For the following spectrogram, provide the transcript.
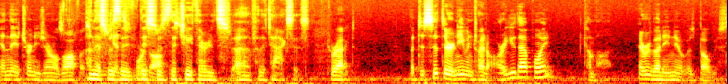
and the Attorney General's office. And this was the Ford's this office. was the two-thirds uh, for the taxes. Correct. But to sit there and even try to argue that point, come on, everybody knew it was bogus.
